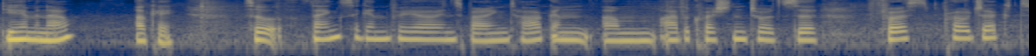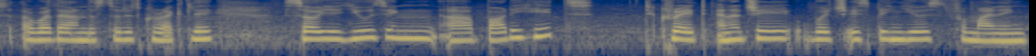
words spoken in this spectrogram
Do you hear me now? Okay. So thanks again for your inspiring talk. And um, I have a question towards the first project, uh, whether I understood it correctly. So you're using uh, body heat to create energy, which is being used for mining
